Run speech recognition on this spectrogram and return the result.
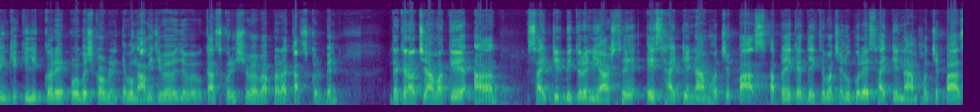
লিঙ্কে ক্লিক করে প্রবেশ করবেন এবং আমি যেভাবে যেভাবে কাজ করি, সেভাবে আপনারা কাজ করবেন। দেখেন হচ্ছে আমাকে সাইটটির ভিতরে নিয়ে আসছে। এই সাইটটির নাম হচ্ছে পাস। আপনারা এখানে দেখতে পাচ্ছেন উপরে সাইটটির নাম হচ্ছে পাস।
